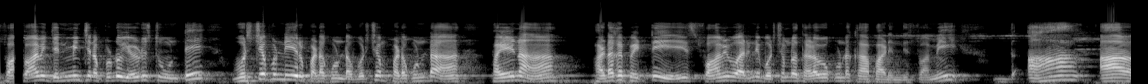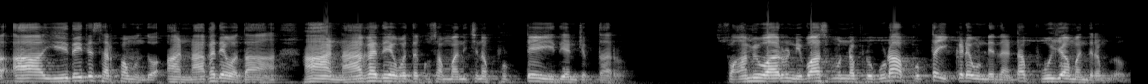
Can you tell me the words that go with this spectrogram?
స్వామి జన్మించినప్పుడు ఏడుస్తూ ఉంటే వర్షపు నీరు పడకుండా వర్షం పడకుండా పైన పడగ పెట్టి స్వామివారిని వర్షంలో తడవకుండా కాపాడింది స్వామి. ఆ ఆ- ఆ ఏదైతే సర్పం ఉందో ఆ నాగదేవత ఆ నాగదేవతకు సంబంధించిన పుట్టే ఇది అని చెప్తారు. స్వామివారు నివాసం ఉన్నప్పుడు కూడా ఆ పుట్ట ఇక్కడే ఉండేదంట పూజా మందిరంలో.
